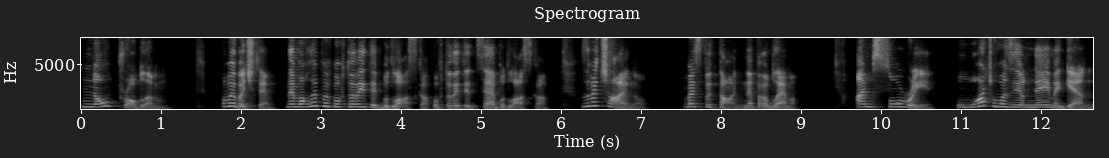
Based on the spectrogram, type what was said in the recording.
no problem. Вибачте, не могли б ви повторити, будь ласка, повторити це, будь ласка. Звичайно, без питань, не проблема. I'm sorry. What was your name again?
